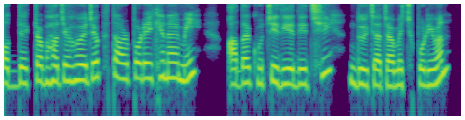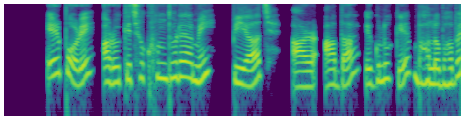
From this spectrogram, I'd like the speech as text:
অর্ধেকটা ভাজা হয়ে যাবে, তারপরে এখানে আমি আদা কুচি দিয়ে দিচ্ছি, দুই চা চামচ পরিমাণ। এরপরে আরও কিছুক্ষণ ধরে আমি পেঁয়াজ আর আদা এগুলোকে ভালোভাবে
